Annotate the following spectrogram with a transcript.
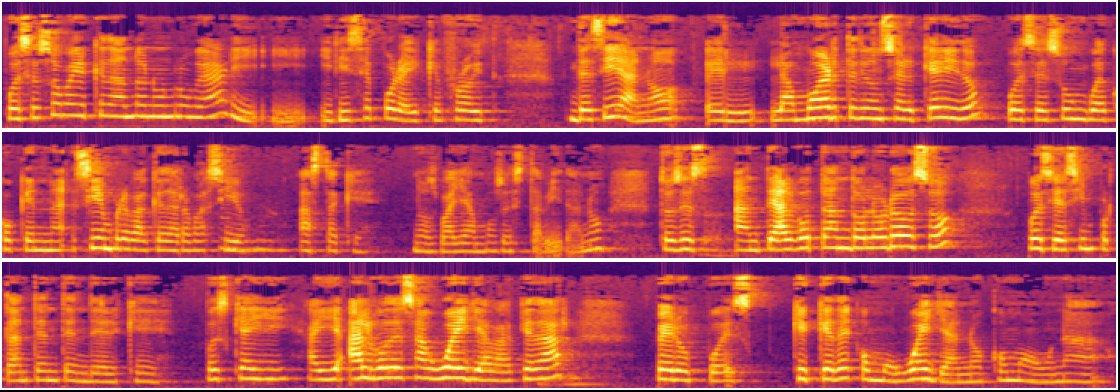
pues eso va a ir quedando en un lugar. Y, dice por ahí que Freud decía, ¿no? El, la muerte de un ser querido, pues es un hueco que siempre va a quedar vacío hasta que nos vayamos de esta vida, ¿no? Entonces, ante algo tan doloroso, pues sí es importante entender que pues que ahí, ahí algo de esa huella va a quedar, pero pues que quede como huella, no como una,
